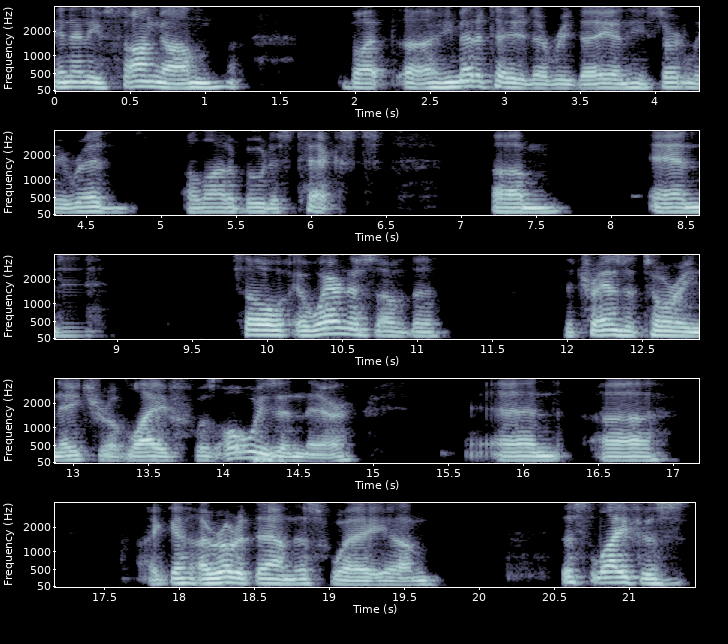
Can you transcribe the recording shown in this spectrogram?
in any sangam, but uh, he meditated every day, and he certainly read a lot of Buddhist texts. Um, and so awareness of the the transitory nature of life was always in there, and uh, I guess I wrote it down this way: um, this life is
